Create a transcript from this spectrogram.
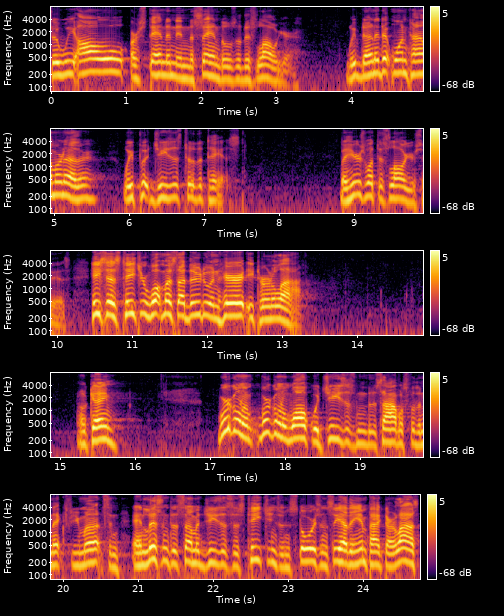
So we all are standing in the sandals of this lawyer. We've done it at one time or another. We put Jesus to the test. But here's what this lawyer says He says, Teacher, what must I do to inherit eternal life? Okay? We're going to we're gonna walk with Jesus and the disciples for the next few months and, and listen to some of Jesus' teachings and stories and see how they impact our lives.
